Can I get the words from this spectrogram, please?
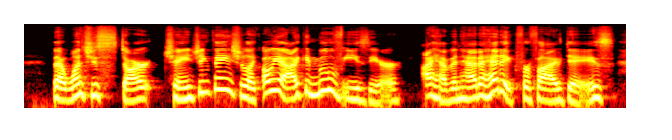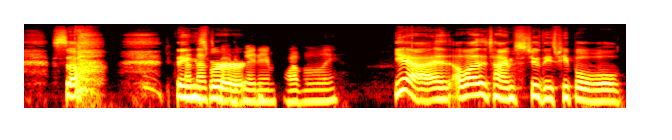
that once you start changing things you're like oh yeah i can move easier. I haven't had a headache for five days. So things and that's were motivating probably yeah, and a lot of the times too, these people will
